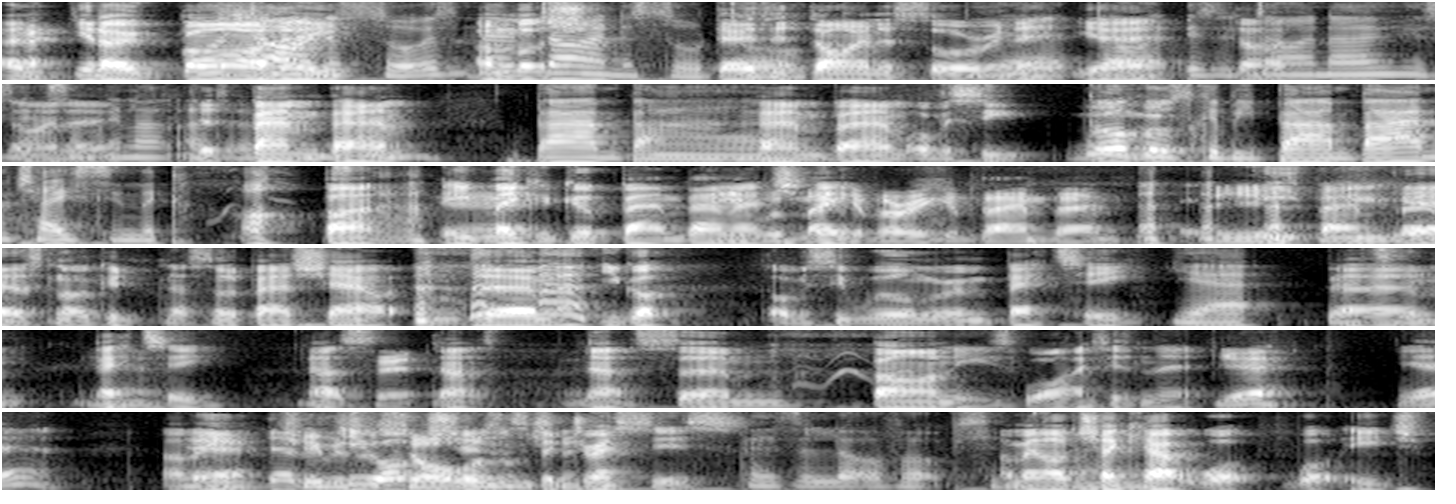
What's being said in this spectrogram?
And you know, Or Barney. dinosaur, isn't I'm there a not s- dinosaur There's a dinosaur in Yeah, it. Yeah. di- is it Di- Dino? Is it something like that? There's I Bam don't Bam. Know. Bam Bam. Bam Bam. Obviously, Wilma, Goggles could be Bam Bam chasing the car. but he'd make a good Bam Bam He actually. would make a very good Bam Bam. He is Bam Yeah, Bam. that's not a good. That's not a bad shout. And um, you got obviously Wilma and Betty. yeah. Betty. Um, Betty. That's, That's it. That's that's um, Barney's wife, isn't it? Yeah. Yeah. I mean, Yeah, there's she a was few a sort, options wasn't for she? dresses. There's a lot of options. I mean, I'll there. check out what, what each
